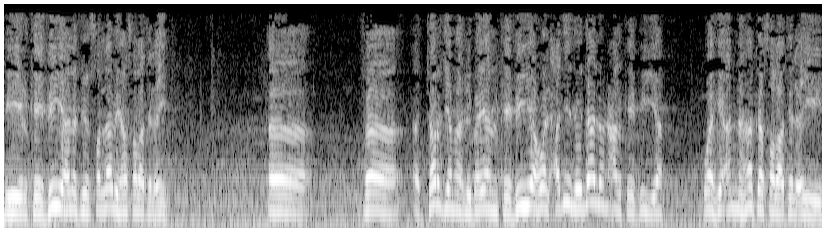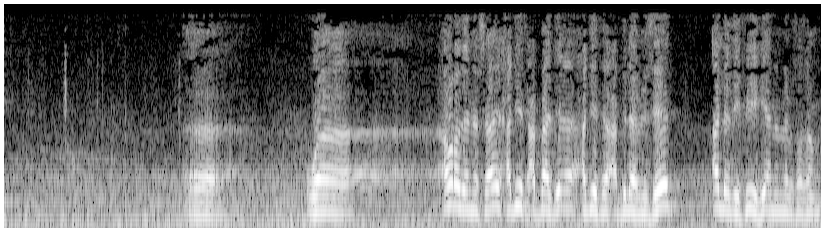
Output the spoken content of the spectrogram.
بالكيفية التي يصلى بها صلاة العيد. آه فالترجمة لبيان الكيفية والحديث دال على الكيفية وهي أنها كصلاة العيد. وأورد النسائي حديث عباد حديث عبد الله بن زيد الذي فيه أن النبي صلى الله عليه وسلم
